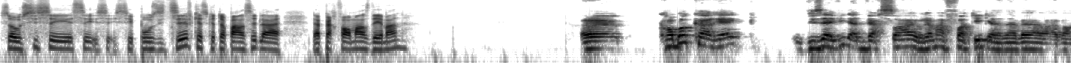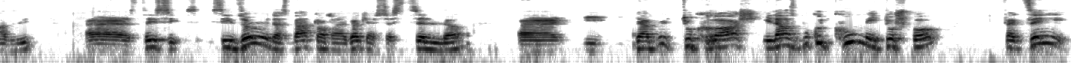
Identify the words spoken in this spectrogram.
Ça aussi, c'est positif. Qu'est-ce que tu as pensé de la, performance d'Eman? Euh, combat correct vis-à-vis l'adversaire vraiment fucké qu'il en avait avant de lui. Euh, c'est dur de se battre contre un gars qui a ce style-là. Euh, il, est un peu tout croche. Il lance beaucoup de coups, mais il touche pas. Fait que, tu sais,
